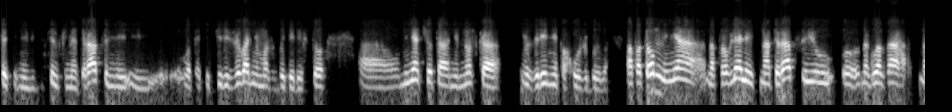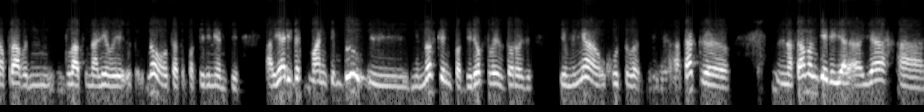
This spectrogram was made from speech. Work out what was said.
с этими медицинскими операциями и вот эти переживания, может быть, или что, а, у меня что-то немножко зрение похуже было. А потом меня направляли на операцию э, на глаза, на правый глаз и на левый, ну, вот это по переменке. А я ребят маленьким был и немножко не поберег свое здоровье. И у меня ухудшилось. А так, э, на самом деле, я, я а,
